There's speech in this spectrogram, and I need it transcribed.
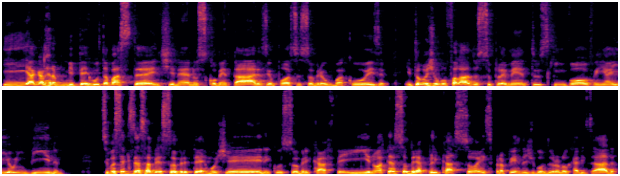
E a galera me pergunta bastante, né, nos comentários, eu posto sobre alguma coisa. Então hoje eu vou falar dos suplementos que envolvem a ioimbina. Se você quiser saber sobre termogênicos, sobre cafeína, ou até sobre aplicações para perda de gordura localizada,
